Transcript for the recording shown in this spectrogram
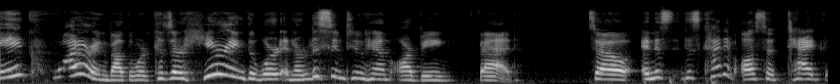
inquiring about the word, because they're hearing the word and are listening to him, are being fed. So, and this this kind of also tag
